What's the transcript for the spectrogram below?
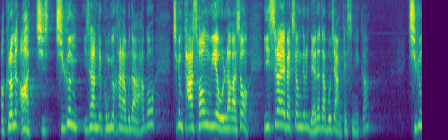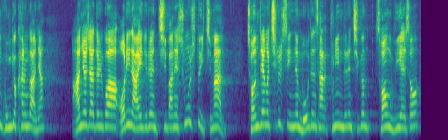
아, 그러면 아 지, 금이 사람들 공격하나 보다 하고 지금 다 성 위에 올라가서 이스라엘 백성들을 내려다보지 않겠습니까? 지금 공격하는 거 아니야? 아녀자들과 어린 아이들은 집 안에 숨을 수도 있지만 전쟁을 치를 수 있는 모든 사람, 군인들은 지금 성 위에서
